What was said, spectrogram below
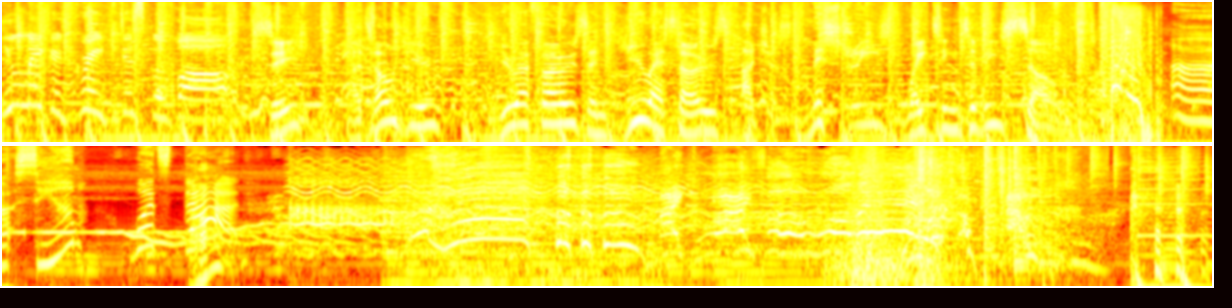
You make a great disco ball. See? I told you. UFOs and USOs are just mysteries waiting to be solved. Uh, Sam? What's that? Make way for Wally!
